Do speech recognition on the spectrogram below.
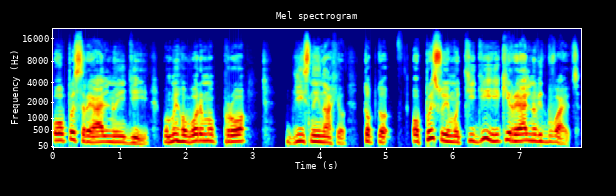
опис реальної дії. Бо ми говоримо про дійсний нахил. Тобто описуємо ті дії, які реально відбуваються.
